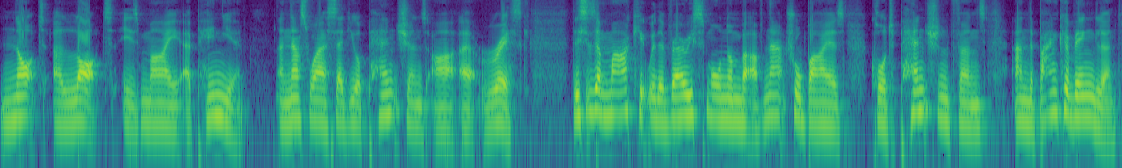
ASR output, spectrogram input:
not a lot is my opinion. And that's why I said your pensions are at risk. This is a market with a very small number of natural buyers called pension funds and the Bank of England.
